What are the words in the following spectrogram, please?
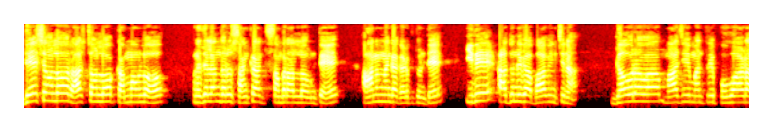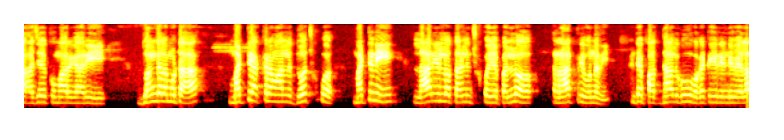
దేశంలో రాష్ట్రంలో ఖమ్మంలో ప్రజలందరూ సంక్రాంతి సంబరాల్లో ఉంటే ఆనందంగా గడుపుతుంటే ఇదే అదునుగా భావించిన గౌరవ మాజీ మంత్రి పువ్వాడ అజయ్ కుమార్ గారి దొంగల ముఠ మట్టి అక్రమాలను దోచుకుపో మట్టిని లారీల్లో తరలించుకుపోయే పనిలో రాత్రి ఉన్నది. అంటే పద్నాలుగు ఒకటి రెండు వేల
